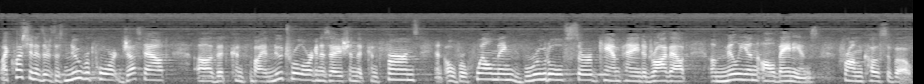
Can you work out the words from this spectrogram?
My question is there's this new report just out uh, that by a neutral organization that confirms an overwhelming, brutal Serb campaign to drive out a million Albanians from Kosovo.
